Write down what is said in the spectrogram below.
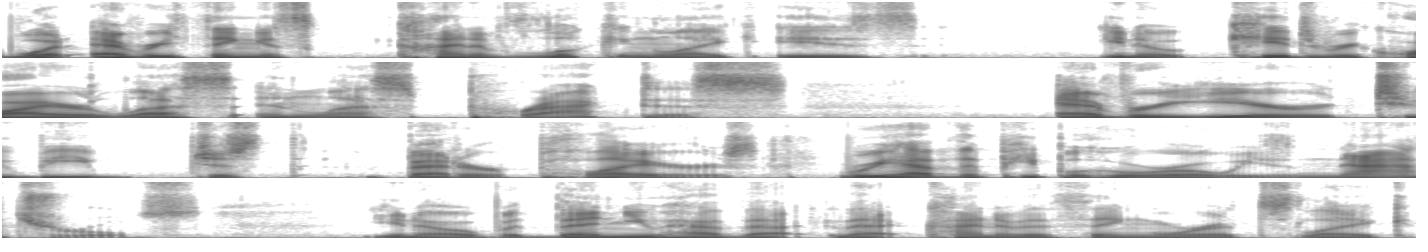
what everything is kind of looking like is you know, kids require less and less practice every year to be just better players. We have the people who are always naturals, you know, but then you have that that kind of a thing where it's like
